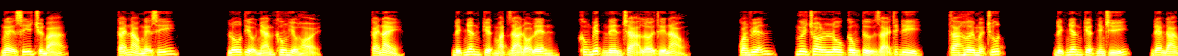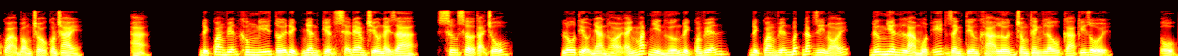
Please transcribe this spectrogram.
Nghệ sĩ truyền bá. Cái nào nghệ sĩ? Lô tiểu nhàn không hiểu hỏi. Cái này. Địch nhân kiệt mặt già đỏ lên, không biết nên trả lời thế nào. Quan viễn, ngươi cho lô công tử giải thích đi, ta hơi mệt chút. Địch nhân kiệt nhanh trí, đem đá quả bóng cho con trai. À. Địch quang viễn không nghĩ tới địch nhân kiệt sẽ đem chiêu này ra, sững sờ tại chỗ. Lô tiểu nhàn hỏi ánh mắt nhìn hướng địch quang viễn. Địch quang viễn bất đắc dĩ nói, đương nhiên là một ít danh tiếng khá lớn trong thanh lâu ca kỹ rồi. Ồ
